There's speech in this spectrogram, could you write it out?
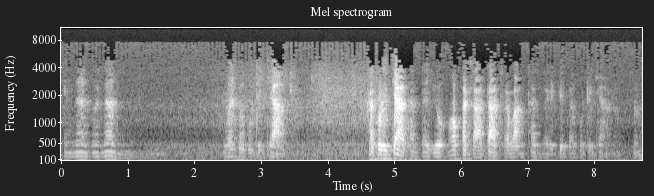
อย่างนั้นมานั่นเหมือนพระพุทธเจ้า พระพุทธเจ้าท่านแต่โยเพราะภาษาตาสว่างท่านไม่ได้เป็นพระพุทธเจ้าเนาะ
